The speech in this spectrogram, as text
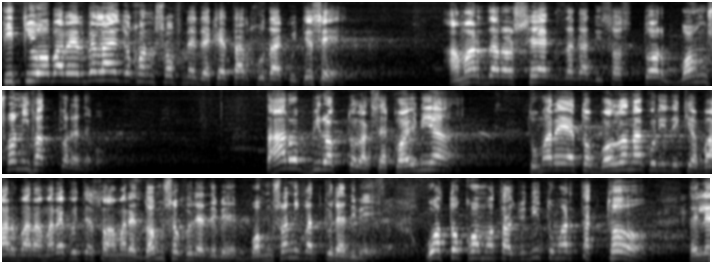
তৃতীয়বারের বেলায় যখন স্বপ্নে দেখে, তার খুদা কইতেছে, আমার দ্বারা সে এক জায়গা দিছস, তোর বংশ নিফাত করে দেব। আরও বিরক্ত লাগছে। কয় মিয়া, তোমারে এত বজনা করি দেখিয়া বারবার আমারে কইতেছ, আমারে ধ্বংস করে দিবে বংশনিপাত করে দিবে। অত ক্ষমতা যদি তোমার থাকতো তাইলে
